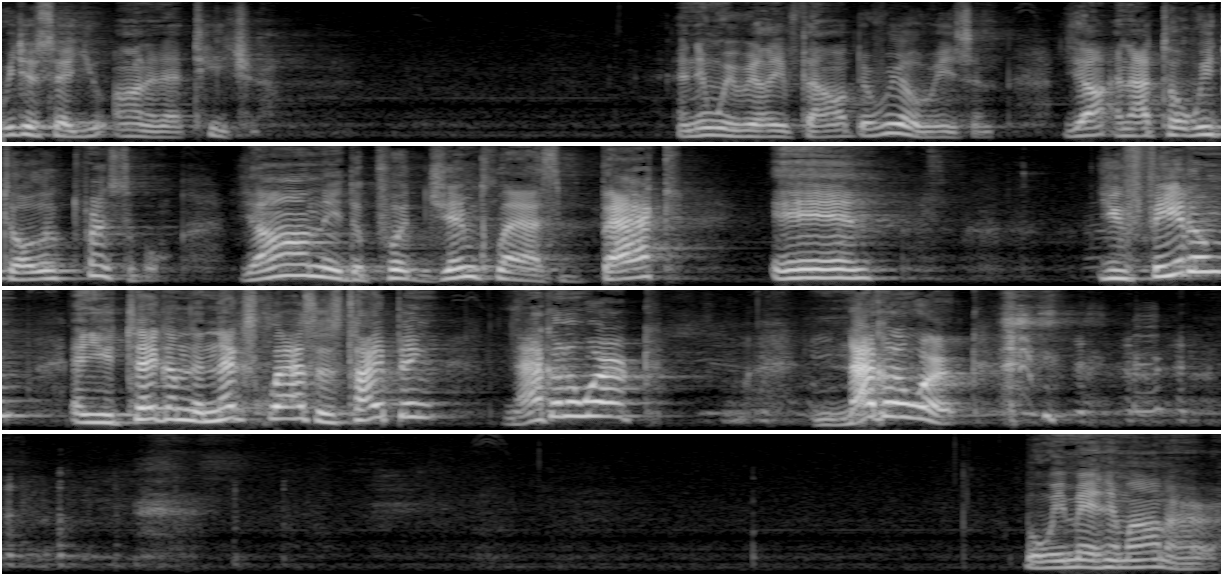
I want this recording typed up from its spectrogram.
We just said, You honor that teacher. And then we really found the real reason. Y'all, and I told, we told the principal, y'all need to put gym class back in. You feed them and you take them, the next class is typing, not gonna work. Not gonna work. but we made him honor her.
